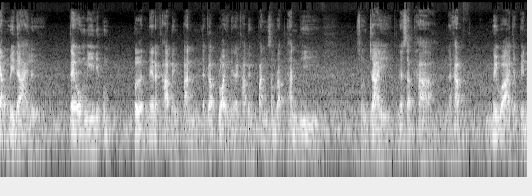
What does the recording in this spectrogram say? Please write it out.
ยังไม่ได้เลย แต่องค์นี้เนี่ยผมเปิดในราคาแบ่งปัน แล้วก็ปล่อยในราคาแบ่งปันสำหรับท่านที่สนใจและศรัทธานะครับ ไม่ว่าจะเป็น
